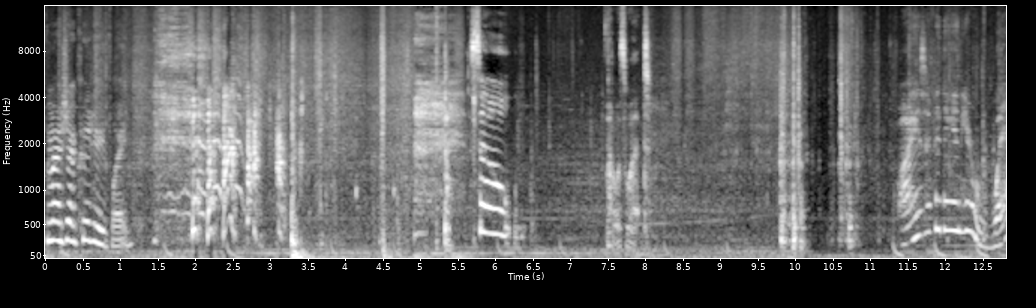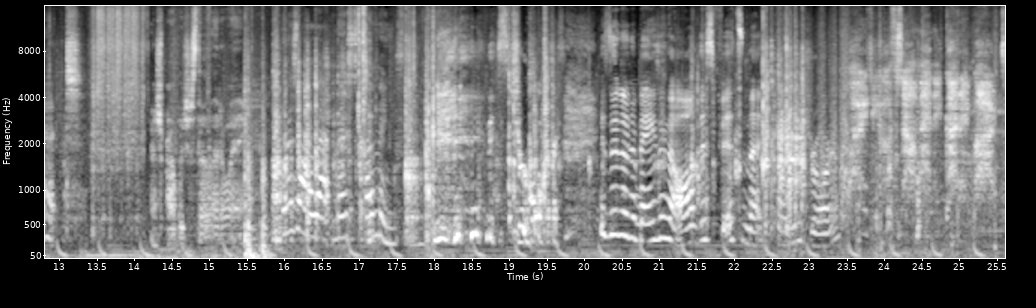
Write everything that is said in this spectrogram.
From our charcuterie board. so, that was wet. Why is everything in here wet? I should probably just throw that away. Where's all that mess coming from? this drawer. Isn't it amazing that all of this fits in that tiny drawer? Why do you have so many cutting boards?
